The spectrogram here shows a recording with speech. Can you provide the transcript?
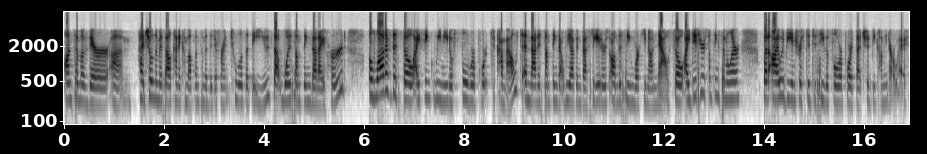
on some of their um, had shown the missile kind of come up on some of the different tools that they use. That was something that I heard. A lot of this, though, I think we need a full report to come out, and that is something that we have investigators on the scene working on now. So I did hear something similar, but I would be interested to see the full report that should be coming our way.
